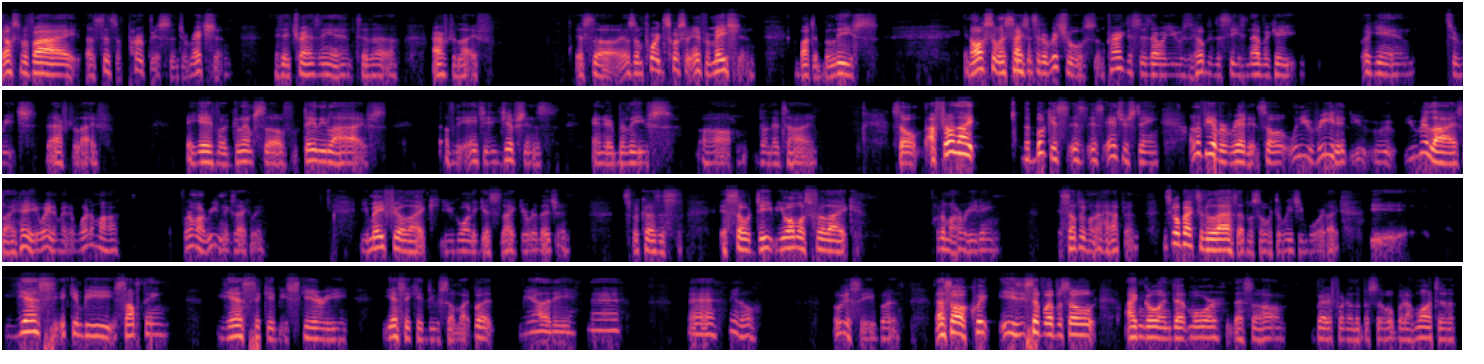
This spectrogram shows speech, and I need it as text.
They also provide a sense of purpose and direction as they transcend to the afterlife. It's, a, it's an important source of information about the beliefs and also insights into the rituals and practices that were used to help the deceased navigate again to reach the afterlife. It gave a glimpse of daily lives of the ancient Egyptians and their beliefs um, during that time. So I feel like the book is, is is interesting. I don't know if you ever read it. So when you read it, you you realize like, hey, wait a minute, what am I what am I reading exactly? You may feel like you're going against like your religion. It's because it's it's so deep. You almost feel like, what am I reading? Is something going to happen? Let's go back to the last episode with the Ouija board. Like, yes, it can be something. Yes, it can be scary. Yes, it can do something like, but reality, nah, nah, you know, we'll see. But that's all quick, easy, simple episode. I can go in depth more. That's um better for another episode. But I want to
